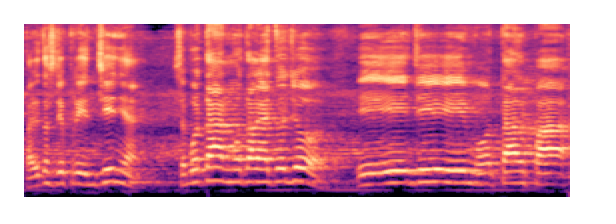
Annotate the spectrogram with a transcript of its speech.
tadi terus diperincinya sebutan mutal ayat 7 iji mutal pa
